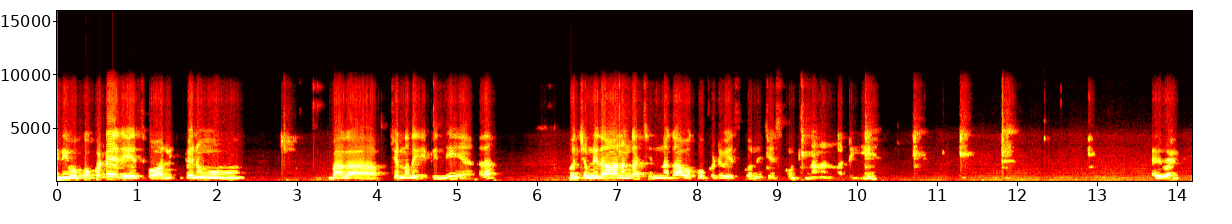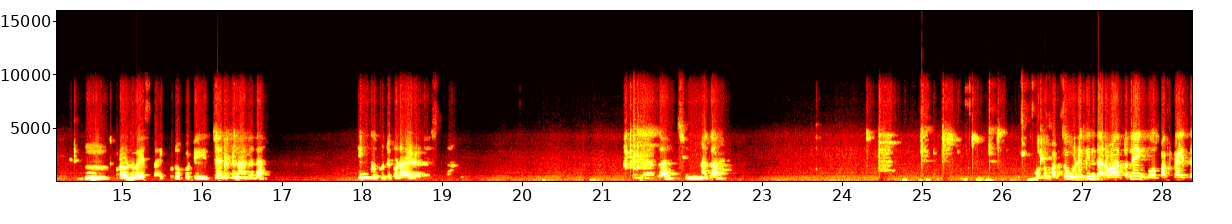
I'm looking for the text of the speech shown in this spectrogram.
ఇది ఒక్కొక్కటే చేసుకోవాలి పెనుము బాగా చిన్నది అయిపోయింది కదా? కొంచెం నిదానంగా చిన్నగా ఒక్కొక్కటి వేసుకొని చేసుకుంటున్నాను అనమాట ఇవి. రెండు వేస్తా. ఇప్పుడు ఒకటి జరిపినా కదా? ఇంకొకటి కూడా ఏడు వేస్తా. ఇలాగా చిన్నగా ఒక పక్క ఉడికిన తర్వాతనే ఇంకో పక్క అయితే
